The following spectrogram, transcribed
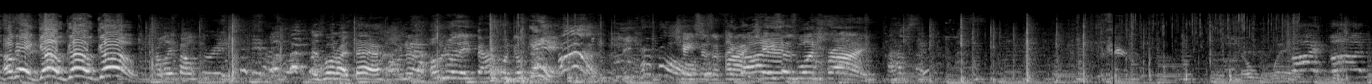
yeah, Okay, go, go, go! Probably found three. There's one right there. Oh no! Oh no! They found one. Go get it! Ah, be careful. Chase has a I fry. got Chase it. has one fry. I have six. No way. Five bucks.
